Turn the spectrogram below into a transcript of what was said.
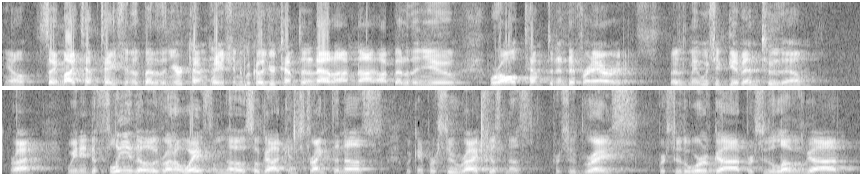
you know, say my temptation is better than your temptation, and because you're tempted in that, and I'm not, I'm better than you. We're all tempted in different areas. That doesn't mean we should give in to them, right? We need to flee those, run away from those, so God can strengthen us. We can pursue righteousness, pursue grace, pursue the Word of God, pursue the love of God.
